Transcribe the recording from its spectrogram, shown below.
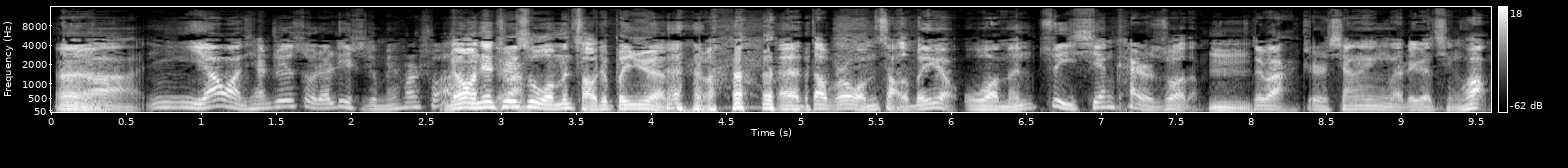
嗯啊，你要往前追溯，这历史就没法说了。你要往前追溯，我们早就奔月了，是吧？呃，倒不是我们早就奔月，我们最先开始做的，嗯，对吧？这是相应的这个情况。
